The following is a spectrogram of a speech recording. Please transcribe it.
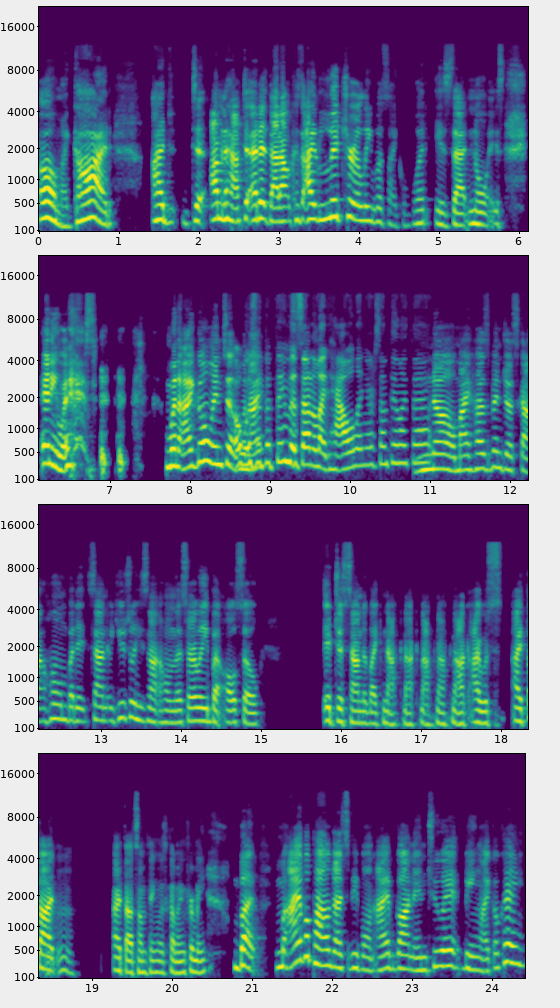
Oh my God. I d- I'm gonna have to edit that out because I literally was like, "What is that noise?" Anyways, when I go into oh, was I, it the thing that sounded like howling or something like that? No, my husband just got home, but it sounded. Usually he's not home this early, but also it just sounded like knock, knock, knock, knock, knock. I was, I thought, Mm-mm. I thought something was coming for me, but I've apologized to people and I've gone into it being like, okay,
